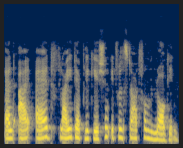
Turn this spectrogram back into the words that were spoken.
and I add flight application, it will start from login.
